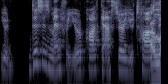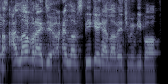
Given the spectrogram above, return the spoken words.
You're this is meant for you. You're a podcaster. You talk. I love. I love what I do. I love speaking. I love interviewing people.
